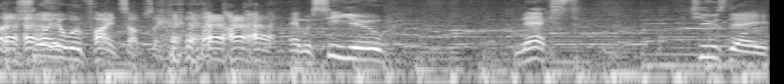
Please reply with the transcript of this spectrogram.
I'm sure you will find something. and we'll see you next Tuesday.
